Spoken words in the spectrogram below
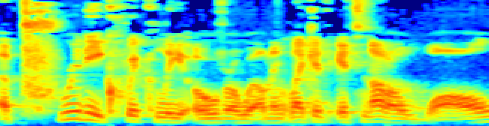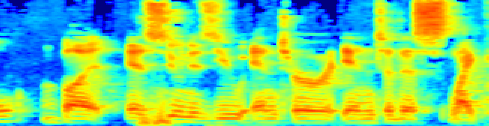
a pretty quickly overwhelming. Like it, it's not a wall, but as soon as you enter into this like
